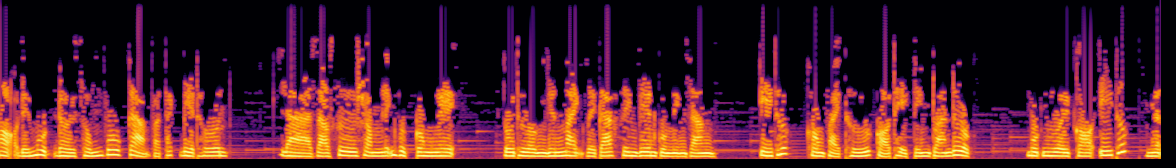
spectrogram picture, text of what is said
họ đến một đời sống vô cảm và tách biệt hơn. Là giáo sư trong lĩnh vực công nghệ, Tôi thường nhấn mạnh với các sinh viên của mình rằng, ý thức không phải thứ có thể tính toán được. Một người có ý thức nhận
